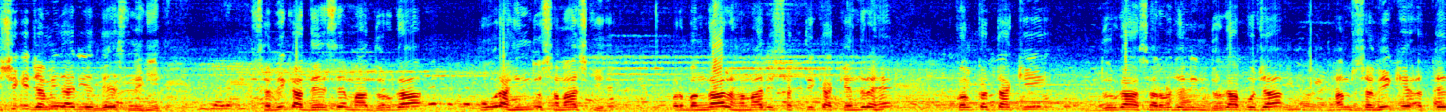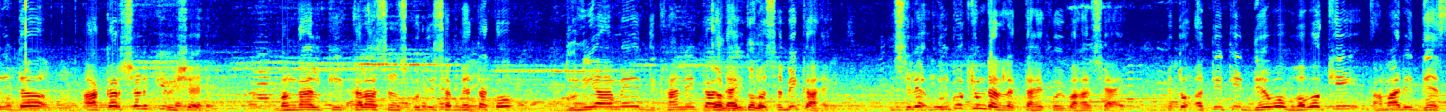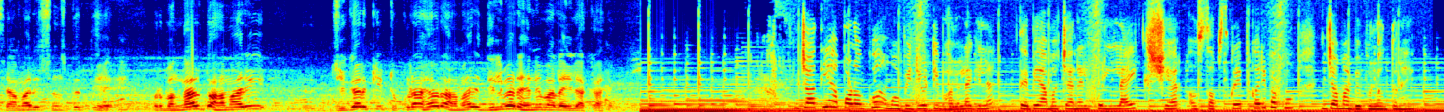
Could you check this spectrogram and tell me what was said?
किसी की जमींदारी ये देश नहीं है। सभी का देश है माँ दुर्गा पूरा हिंदू समाज की है। और बंगाल हमारी शक्ति का केंद्र है। कोलकाता की दुर्गा सार्वजनिक दुर्गा पूजा हम सभी के अत्यंत आकर्षण की विषय है। बंगाल की कला संस्कृति सभ्यता को दुनिया में दिखाने का दायित्व तो सभी का है। इसलिए उनको क्यों डर लगता है कोई बाहर से आए? ये तो अतिथि देवो भव की हमारी देश है, हमारी संस्कृति है। और बंगाल तो हमारी जिगर की टुकड़ा है और हमारे दिल में रहने वाला इलाका है। जदि आपंक आम भिडी भल लगा तेब आम चैनल को लाइक, शेयर और सब्सक्राइब करने को जमा भी भूलु नहीं।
